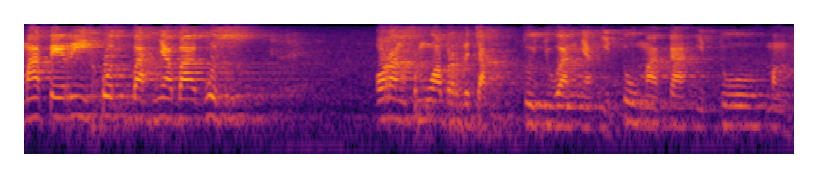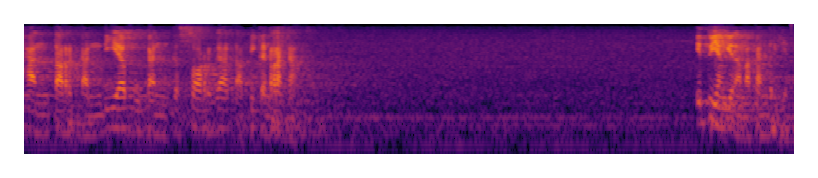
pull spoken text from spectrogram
Materi khutbahnya bagus Orang semua berdecak Tujuannya itu maka itu menghantarkan dia bukan ke sorga tapi ke neraka Itu yang dinamakan ria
